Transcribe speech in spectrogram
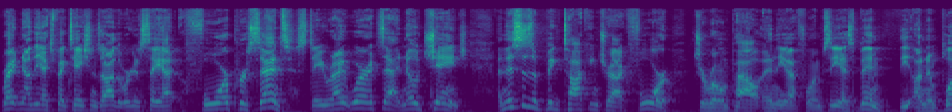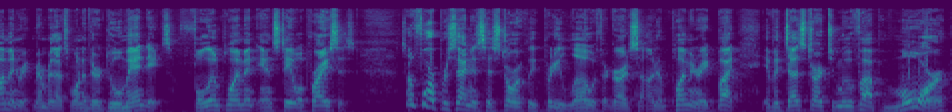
right now the expectations are that we're going to stay at 4%. Stay right where it's at, no change. And this is a big talking track for Jerome Powell and the FOMC has been the unemployment rate. Remember, that's one of their dual mandates, full employment and stable prices. So 4% is historically pretty low with regards to unemployment rate, but if it does start to move up more,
